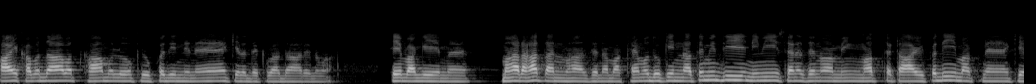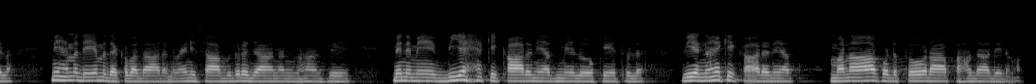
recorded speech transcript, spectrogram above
ආය කවදාවත් කාමලෝකෙ උපදින්නේ නෑ කියල දෙක වදාරෙනවා. ඒ වගේම මහරහතන් වහන්සේ නමක් හැමදුකින් අතමිදී නිමී සැනසෙනවා මින් මත්තට ආය උපදීමක් නෑ කියලා මේ හැම දේම දැක වදාරනවා. එනිසා බුදුරජාණන් වහන්සේ මෙන මේ විය හැකි කාරණයක් මේ ලෝකයේ තුළ විය නොහැකි කාරණයක් මනාකොට තෝරා පහදා දෙනවා.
